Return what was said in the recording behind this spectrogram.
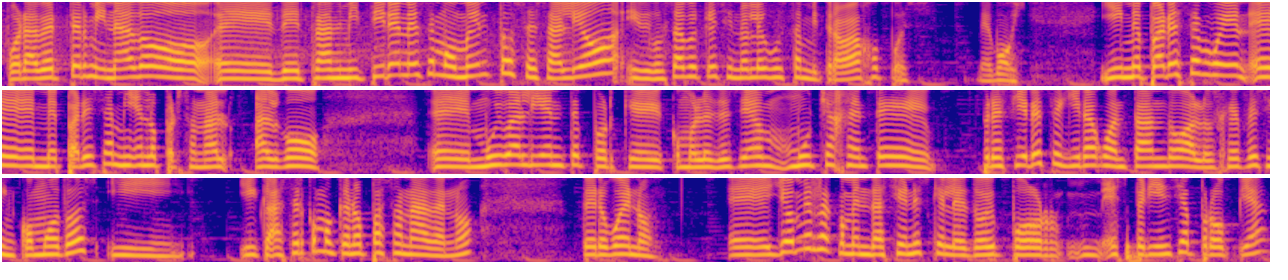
por haber terminado eh, de transmitir en ese momento, se salió y digo, ¿sabe qué? Si no le gusta mi trabajo, pues me voy. Y me parece, buen, eh, me parece a mí en lo personal algo eh, muy valiente porque, como les decía, mucha gente prefiere seguir aguantando a los jefes incómodos y, hacer como que no pasó nada, ¿no? Pero bueno, eh, yo mis recomendaciones que les doy por experiencia propia,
